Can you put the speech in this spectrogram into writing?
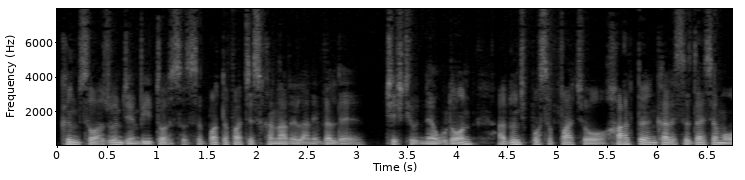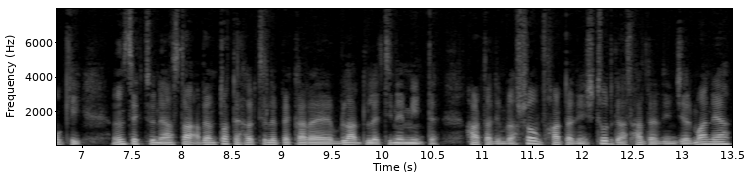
când să o ajunge în viitor să se poată face scanare la nivel de ce știu, neuron, atunci poți să faci o hartă în care să-ți dai seama, ok, în secțiunea asta avem toate hărțile pe care Vlad le ține minte. Harta din Brașov, harta din Stuttgart, harta din Germania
